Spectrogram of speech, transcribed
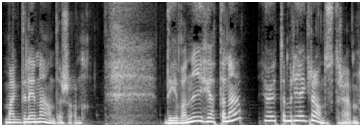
Magdalena Andersson. Det var nyheterna. Jag heter Maria Granström.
